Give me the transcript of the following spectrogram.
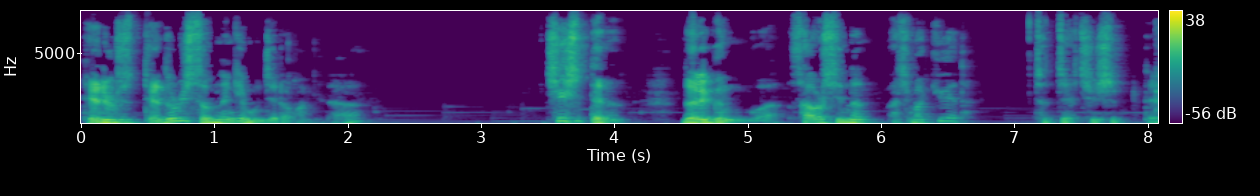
되돌릴 수 없는 게 문제라고 합니다. 70대는 늙은과 싸울 수 있는 마지막 기회다. 첫째 70대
